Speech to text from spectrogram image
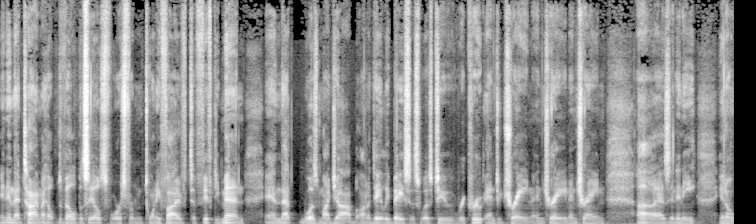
and in that time, I helped develop a sales force from 25 to 50 men, and that was my job on a daily basis was to recruit and to train and train and train. Uh, as in any you know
